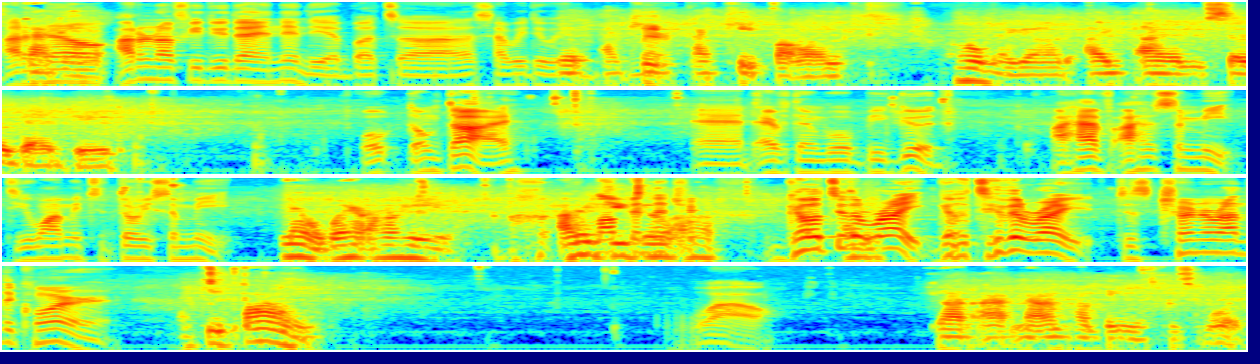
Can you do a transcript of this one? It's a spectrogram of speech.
I don't God know. it. I don't know if you do that in India, but uh, that's how we do it. In I America. keep I keep falling. Oh my god, I, I am so dead, dude. Well, don't die, and everything will be good. I have I have some meat. Do you want me to throw you some meat? No, where are you? How I'm did up you in go the tree. up? Go to the did- right. Go to the right. Just turn around the corner. I keep falling. Wow. God, I, now I'm humping this piece of wood.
